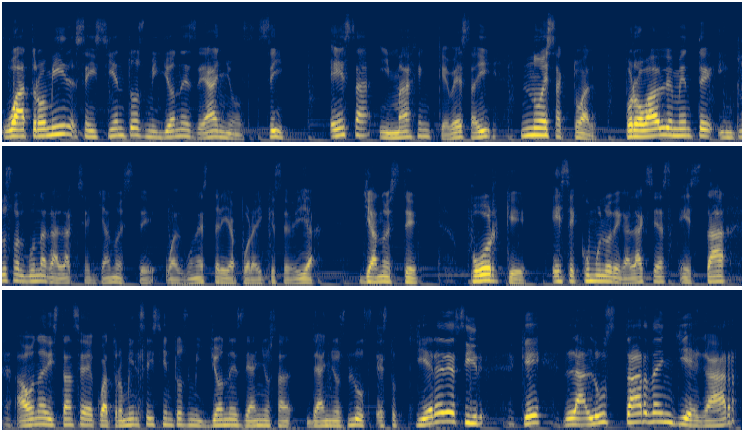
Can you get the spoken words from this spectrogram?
4.600 millones de años. Sí, esa imagen que ves ahí no es actual. Probablemente incluso alguna galaxia ya no esté, o alguna estrella por ahí que se veía ya no esté, porque ese cúmulo de galaxias está a una distancia de 4.600 millones de años, de años luz. Esto quiere decir que la luz tarda en llegar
